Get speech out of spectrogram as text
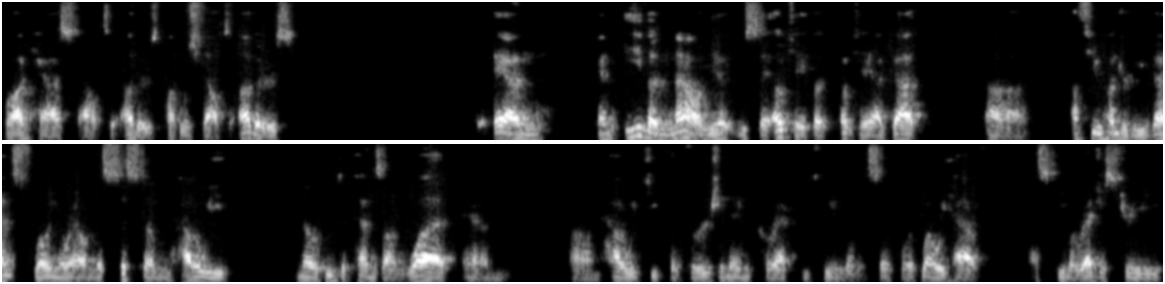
broadcast out to others, published out to others. And and even now you, you say, okay, but okay, I've got, uh, a few hundred events flowing around the system. How do we know who depends on what and, um, how do we keep the versioning correct between them and so forth? Well, we have a schema registry,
